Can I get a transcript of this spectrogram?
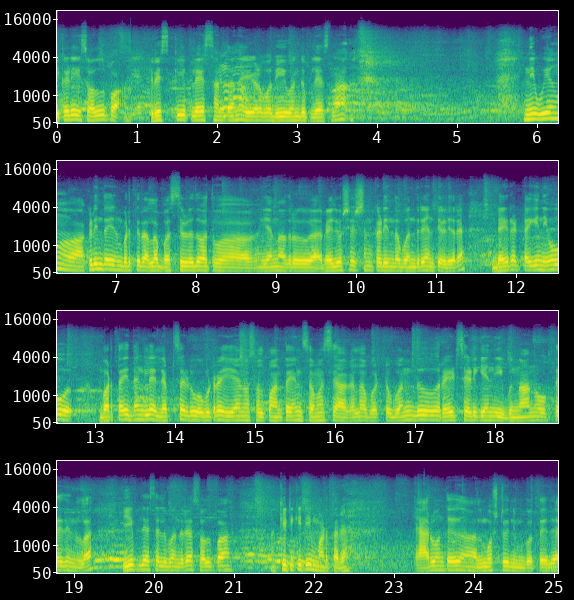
ಈ ಕಡೆ ಸ್ವಲ್ಪ ರಿಸ್ಕಿ ಪ್ಲೇಸ್ ಅಂತಲೇ ಹೇಳ್ಬೋದು ಈ ಒಂದು ಪ್ಲೇಸ್ನ ನೀವು ಏನು ಆ ಕಡೆಯಿಂದ ಏನು ಬರ್ತೀರಲ್ಲ ಬಸ್ ಇಳಿದು ಅಥವಾ ಏನಾದರೂ ರೈಲ್ವೆ ಸ್ಟೇಷನ್ ಕಡೆಯಿಂದ ಬಂದ್ರಿ ಅಂತ ಹೇಳಿದರೆ ಡೈರೆಕ್ಟಾಗಿ ನೀವು ಬರ್ತಾ ಇದ್ದಂಗೆ ಲೆಫ್ಟ್ ಸೈಡ್ ಹೋಗ್ಬಿಟ್ರೆ ಏನು ಸ್ವಲ್ಪ ಅಂತ ಏನು ಸಮಸ್ಯೆ ಆಗಲ್ಲ ಬಟ್ ಬಂದು ರೈಟ್ ಸೈಡ್ಗೆ ಏನು ಈಗ ನಾನು ಹೋಗ್ತಾ ಇದ್ದೀನಲ್ಲ, ಈ ಪ್ಲೇಸಲ್ಲಿ ಬಂದರೆ ಸ್ವಲ್ಪ ಕಿಟಿಕಿಟಿ ಮಾಡ್ತಾರೆ. ಯಾರು ಅಂತ ಆಲ್ಮೋಸ್ಟ್ ನಿಮ್ಗೆ ಗೊತ್ತಿದೆ,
